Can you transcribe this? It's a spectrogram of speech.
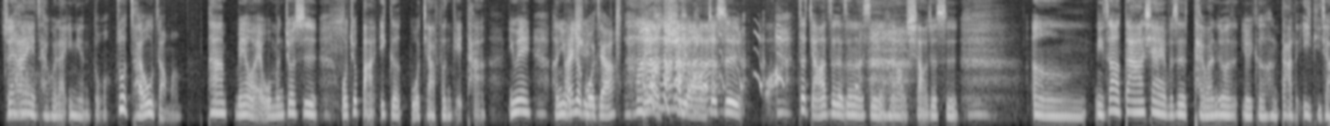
所以他也才回来一年多，做财务长吗？他没有哎、欸，我们就是我就把一个国家分给他，因为很有趣，哪一个国家很有趣哦，就是哇，这讲到这个真的是很好笑，就是。嗯，你知道，大家现在不是台湾就有一个很大的议题叫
